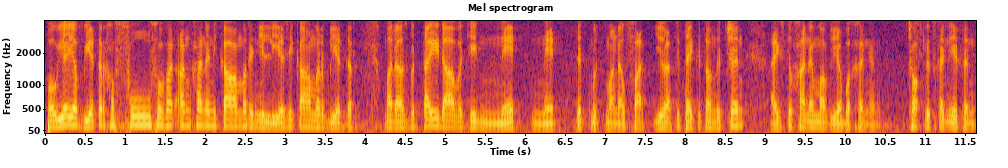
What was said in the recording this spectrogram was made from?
bou jy 'n beter gevoel vir wat aangaan in die kamer en jy lees die kamer beter. Maar daar's baie dae wat jy net net dit moet maar nou vat. You have to take it on the chin. Hy's toe gaan hy maar weer begin en chocolates gaan eet en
